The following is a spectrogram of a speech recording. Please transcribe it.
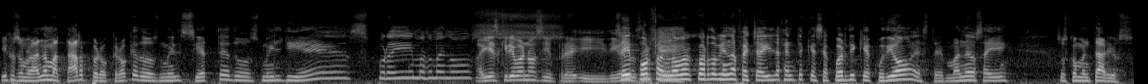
Hijo, se me van a matar, pero creo que 2007, 2010, por ahí más o menos. Ahí escríbanos y, pre- y Sí, díganos. porfa, qué- no me recuerdo bien la fecha. Ahí la gente que se acuerde y que acudió, este, mándenos ahí sus comentarios.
